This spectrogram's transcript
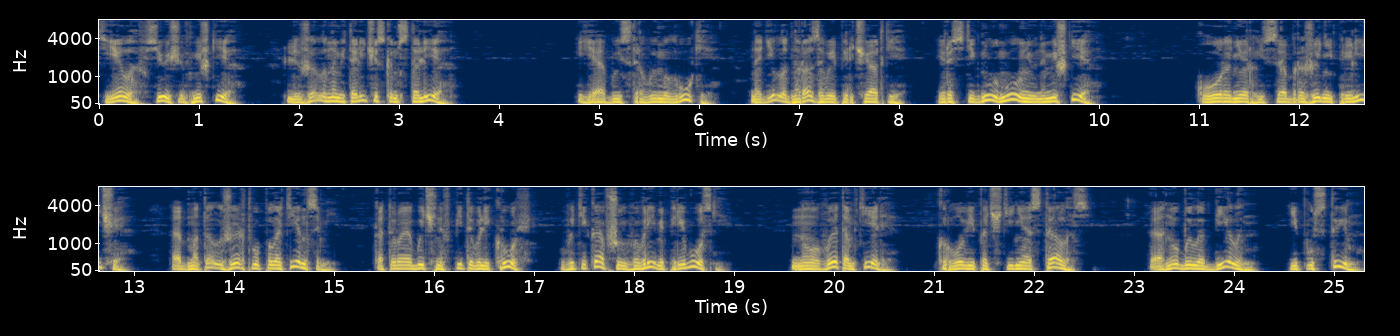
Тело все еще в мешке лежало на металлическом столе. Я быстро вымыл руки, надел одноразовые перчатки и расстегнул молнию на мешке. Коронер из соображений приличия обмотал жертву полотенцами, которые обычно впитывали кровь, вытекавшую во время перевозки. Но в этом теле крови почти не осталось. Оно было белым и пустым,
